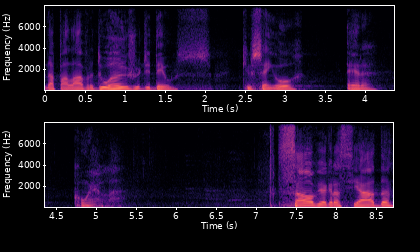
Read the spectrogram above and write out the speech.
da palavra do anjo de Deus, que o Senhor era com ela. Salve agraciada,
